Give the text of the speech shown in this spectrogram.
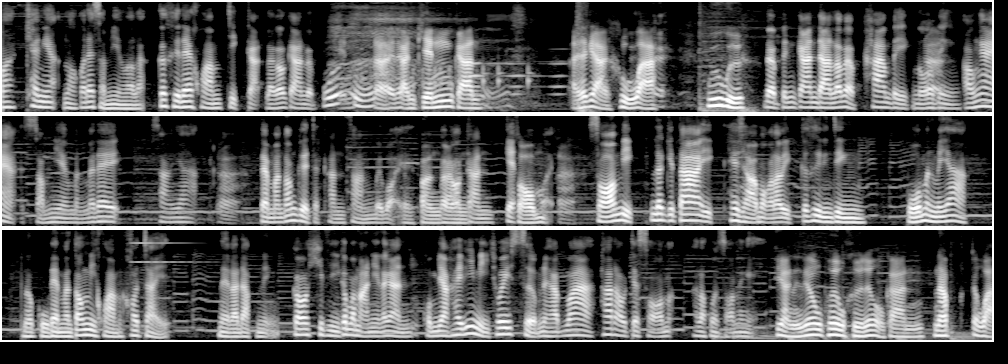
ว่าแค่เนี้ยเราก็ได้สำเนียงแล้วละก็คือได้ความจิกกัดแล้วก็การแบบอื้ออื้ออ่าการเค้นการอะไรสักอย่างหูหวาวื้อหวือ แบบเป็นการดันแล้วแบบข้ามไปอีกโน้ตอ่า หนึ่งเอาง่ายอะสำเนียงมันไม่ได้สร้างยาก อ่า แต่มันต้องเกิดจากการฟังบ่อยๆฟัง แล้วก็การการแกะซ้อมบ่อยอ่าซ้อมอีกเลือกกีตาร์อีกให้ชาวบอกกับเราอีกก็คือจริงๆผมว่ามันไม่ยาก ครับผมแต่มันต้องมีความเข้าใจ ในระดับหนึ่ง ก็คลิปนี้ก็ประมาณนี้แล้วกัน ผมอยากให้พี่หมีช่วยเสริมนะครับว่าถ้าเราจะซ้อมอะเราควรซ้อมยังไง อีกอย่างหนึ่งที่ต้องเพิ่มคือเรื่องของการนับจังหวะ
